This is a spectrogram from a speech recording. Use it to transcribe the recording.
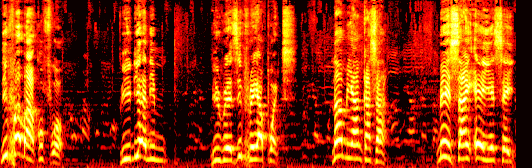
nipa baakofoɔ mi di anim mi raise prayer points. na mi ankasa mesan ɛyɛ eh, sɛyi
